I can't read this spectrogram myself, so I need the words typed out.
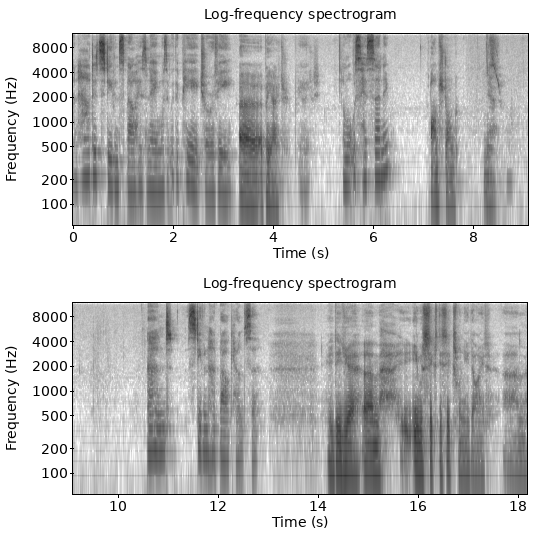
And how did Stephen spell his name? Was it with a PH or a V? uh, a PH. PH. And what was his surname? Armstrong. Yeah. And Stephen had bowel cancer. He did, yeah. Um, he he was 66 when he died. Um,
